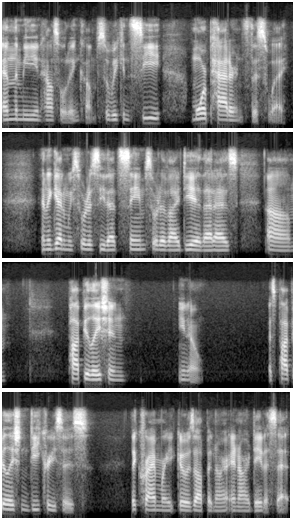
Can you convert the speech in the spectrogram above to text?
and the median household income. So we can see more patterns this way. And again, we sort of see that same sort of idea that as um, population, you know, as population decreases, the crime rate goes up in our in our data set.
